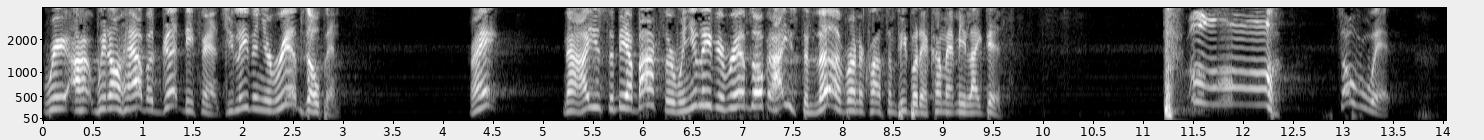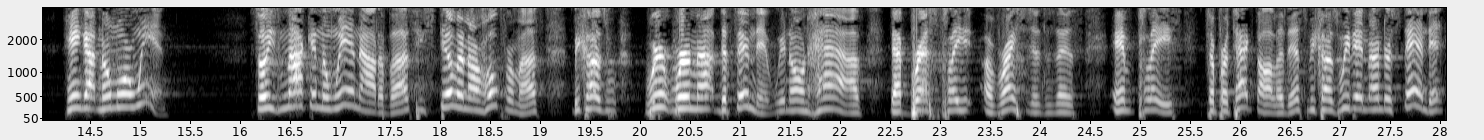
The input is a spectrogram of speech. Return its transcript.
we are, we don't have a good defense. You're leaving your ribs open. Right? Now, I used to be a boxer. When you leave your ribs open, I used to love running across some people that come at me like this. Oh, it's over with. He ain't got no more win. So he's knocking the wind out of us. He's stealing our hope from us because we're, we're not defended. We don't have that breastplate of righteousness in place to protect all of this because we didn't understand it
